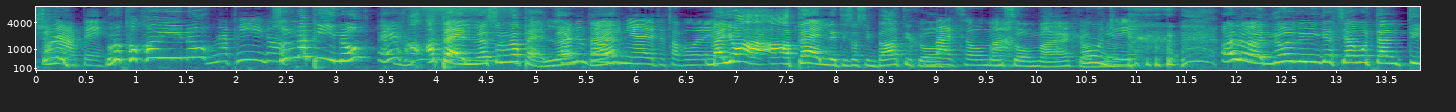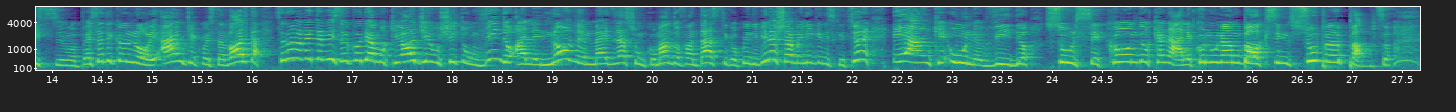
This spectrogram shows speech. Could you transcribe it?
Sono un'ape. Un cocorino. Un apino. Sono un apino? Eh? A, a pelle, sono una pelle. Fammi un po' eh? di miele, per favore. Ma io a, a pelle ti so simpatico. Ma insomma. Insomma, ecco. Fungi. allora, noi vi ringraziamo tantissimo per essere con noi anche questa volta. Se non l'avete visto, ricordiamo che oggi è uscito un video alle 9 e mezza su un comando fantastico. Quindi vi lasciamo il link in descrizione e anche un video sul secondo canale con un unboxing super pazzo.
